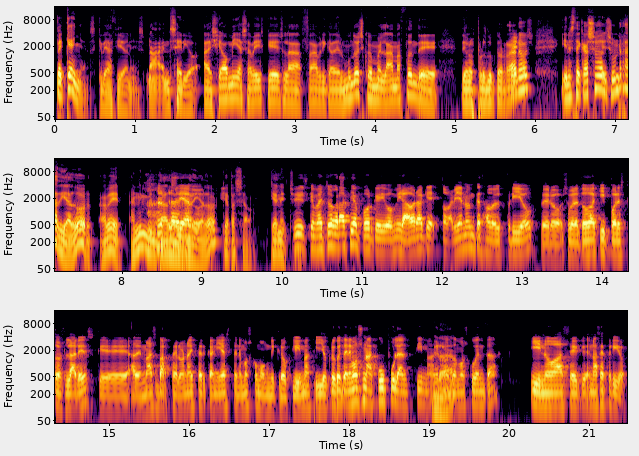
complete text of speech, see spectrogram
pequeñas creaciones. No, en serio, a Xiaomi ya sabéis que es la fábrica del mundo, es como el Amazon de, de los productos raros. Sí. Y en este caso es un radiador. A ver, ¿han inventado el radiador? ¿Qué ha pasado? ¿Qué han hecho? Sí, es que me ha hecho gracia porque digo, mira, ahora que todavía no ha empezado el frío, pero sobre todo aquí por estos lares, que además Barcelona y cercanías tenemos como un microclima aquí. Yo creo que tenemos una cúpula encima, ¿verdad? nos damos cuenta y no hace, no hace frío.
